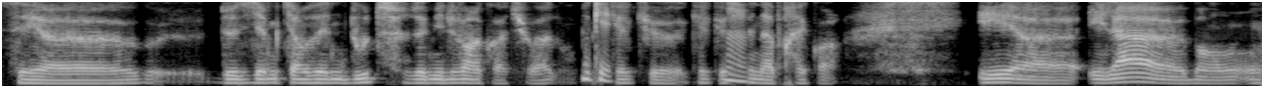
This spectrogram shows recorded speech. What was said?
c'est euh, deuxième quinzaine d'août 2020 quoi tu vois donc quelques quelques semaines après quoi. Et euh, et là euh, bon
